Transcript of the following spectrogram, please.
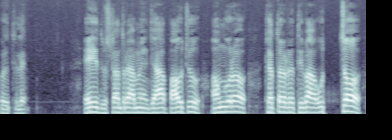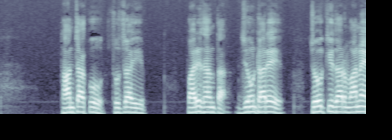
କହିଥିଲେ। ଏହି ଦୃଷ୍ଟାନ୍ତରେ ଆମେ ଯାହା ପାଉଛୁ ଅଙ୍ଗୁର କ୍ଷେତ୍ରରେ ଥିବା ଉଚ୍ଚ ଢାଞ୍ଚାକୁ ସୂଚାଇ ପାରିଥାନ୍ତା। ଯେଉଁଠାରେ ଚୌକିଦାର ମାନେ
